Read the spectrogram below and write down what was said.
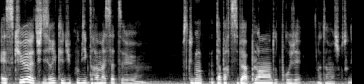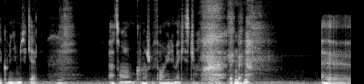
Est-ce que euh, tu dirais que du coup Big Drama, ça te... Parce que tu as participé à plein d'autres projets, notamment surtout des comédies musicales. Attends, comment je vais formuler ma question Euh,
